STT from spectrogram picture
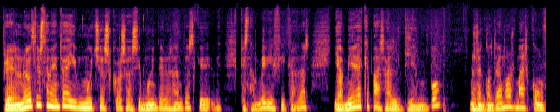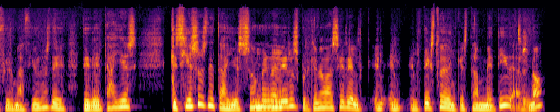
pero en el Nuevo Testamento hay muchas cosas y muy interesantes que, que, están verificadas y a medida que pasa el tiempo nos encontramos más confirmaciones de, de detalles que si esos detalles son verdaderos, ¿por qué no va a ser el, el, el texto en que están metidas? ¿no?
